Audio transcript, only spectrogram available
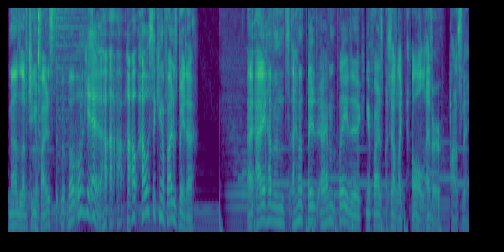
Man, love King of Fighters. Well, oh yeah. How, how, how is the King of Fighters beta? I, I haven't I haven't played I haven't played uh, King of Fighters myself like all ever honestly.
